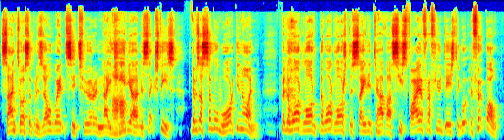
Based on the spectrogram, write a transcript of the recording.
Santos of Brazil, went to tour in Nigeria uh-huh. in the 60s, there was a civil war going on. But the warlord, the warlords decided to have a ceasefire for a few days to go to the football.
